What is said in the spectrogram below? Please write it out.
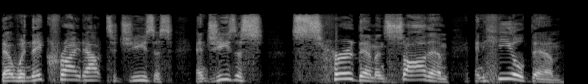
that when they cried out to Jesus and Jesus heard them and saw them and healed them,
